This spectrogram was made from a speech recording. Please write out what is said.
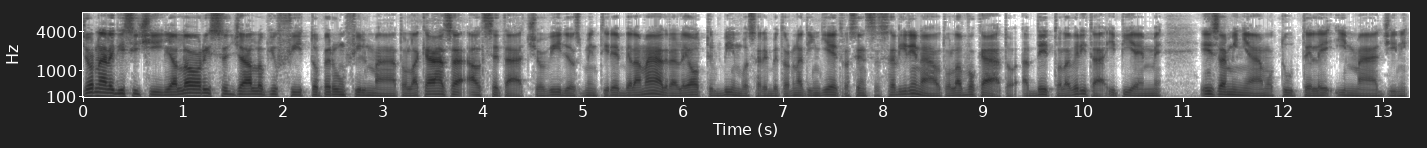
Giornale di Sicilia, Loris giallo più fitto per un filmato, la casa al setaccio, video smentirebbe la madre, alle 8 il bimbo sarebbe tornato indietro senza salire in auto, l'avvocato ha detto la verità, i PM esaminiamo tutte le immagini.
